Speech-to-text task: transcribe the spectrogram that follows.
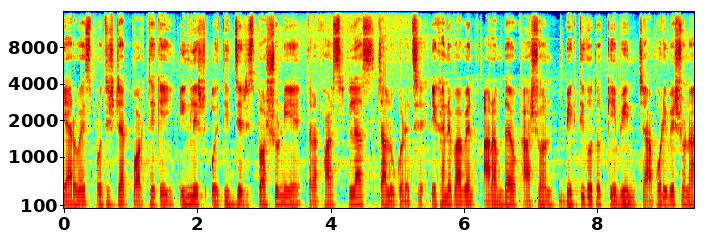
এয়ারওয়েজ প্রতিষ্ঠার পর থেকেই ইংলিশ ঐতিহ্যের স্পর্শ নিয়ে তারা ফার্স্ট ক্লাস চালু করেছে। এখানে পাবেন আরামদায়ক আসন, ব্যক্তিগত কেবিন, চা পরিবেশনা,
